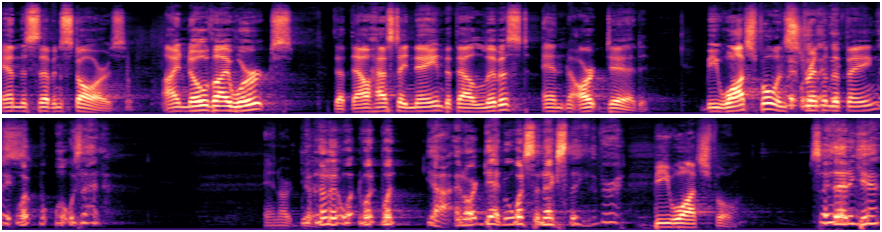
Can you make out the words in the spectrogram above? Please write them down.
and the seven stars. I know thy works, that thou hast a name, that thou livest and art dead. Be watchful and strengthen wait, wait, the things. Wait, what, what was that? And are dead. No, no, what, what, what? Yeah, and are dead. But what's the next thing? The very, Be watchful. say that again.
